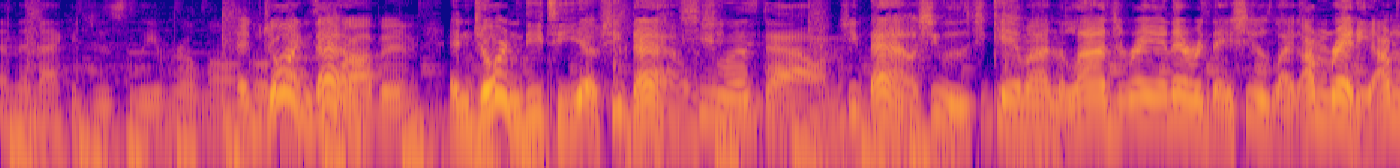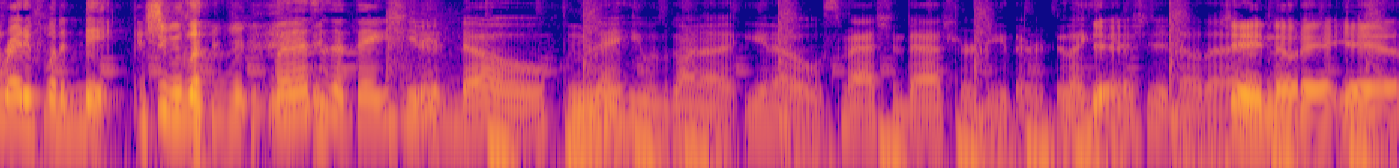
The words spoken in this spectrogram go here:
And then I could just leave her alone. And Jordan down. Robin. And Jordan DTF, she down. She, was down. She down. She was. She came out in the lingerie and everything. She was like, "I'm ready. I'm ready for the dick." She was like, but this is the thing, she didn't know Mhm. that he was gonna, you know, smash and dash her either. Like, you Yeah. know, she didn't know that. She didn't know that, yeah.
